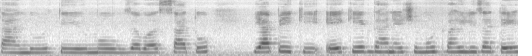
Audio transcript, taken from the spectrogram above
तांदूळ तीळ मूग जवस सातू यापैकी एक एक धान्याची मूठ वाहिली जाते.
